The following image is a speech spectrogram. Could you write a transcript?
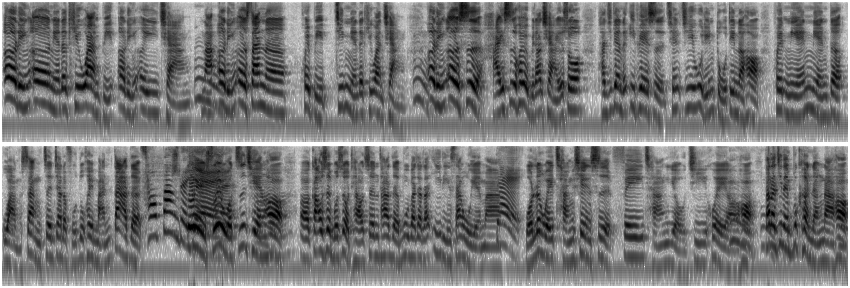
二零二二年的 Q one 比二零二一强，嗯。那二零二三呢会比今年的 Q one 强，二零二四还是会有比较强，也就是说台积电的 EPS 几几乎已经笃定了哈，会年年的往上增加的幅度会蛮大的。超棒的耶！对，所以我之前哈、呃，高盛不是有调升它的目标价到一零三五元吗？对我认为长线是非常有机会哦，嗯哈、当然今年不可能啦，哈、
